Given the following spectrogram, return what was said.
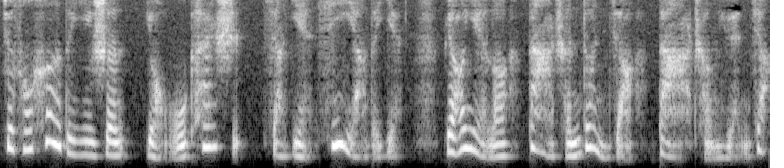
就从喝的一声有无开始，像演戏一样的演。”表演了大乘顿教、大乘圆教，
